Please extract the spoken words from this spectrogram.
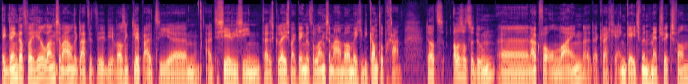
ik denk dat we heel langzaam aan, want ik laat dit, dit wel eens een clip uit die, um, uit die serie zien tijdens college, maar ik denk dat we langzaamaan wel een beetje die kant op gaan. Dat alles wat we doen, uh, in elk geval online, uh, daar krijg je engagement metrics van.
